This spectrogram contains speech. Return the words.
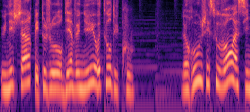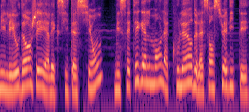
une écharpe est toujours bienvenue autour du cou. Le rouge est souvent assimilé au danger et à l'excitation, mais c'est également la couleur de la sensualité.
